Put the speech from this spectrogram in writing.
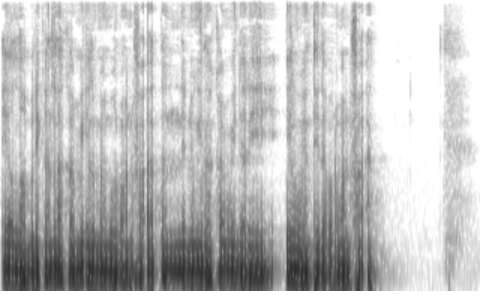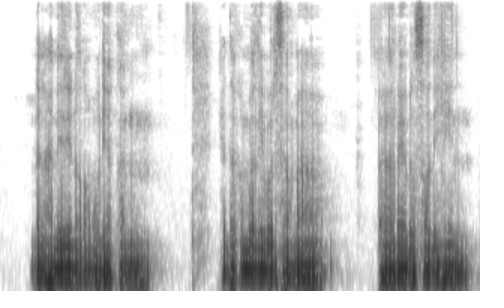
Ya Allah berikanlah kami ilmu yang bermanfaat dan lindungilah kami dari ilmu yang tidak bermanfaat. Dan hadirin Allah muliakan kita kembali bersama uh, Riyadus Salihin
